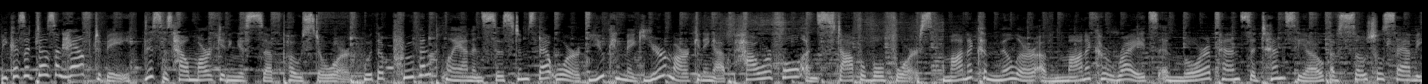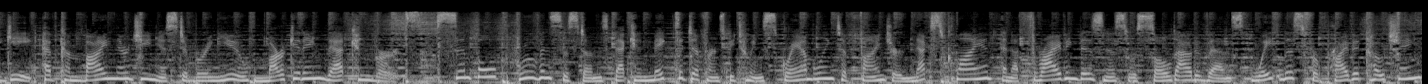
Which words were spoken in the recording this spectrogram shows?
Because it doesn't have to be. This is how marketing is supposed to work. With a proven plan and systems that work, you can make your marketing a powerful, unstoppable force. Monica Miller of Monica Writes and Laura Pence Atencio of Social Savvy Geek have combined their genius to bring you marketing that converts. Simple proven systems that can make the difference between scrambling to find your next client and a thriving business with sold out events, waitlists for private coaching,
